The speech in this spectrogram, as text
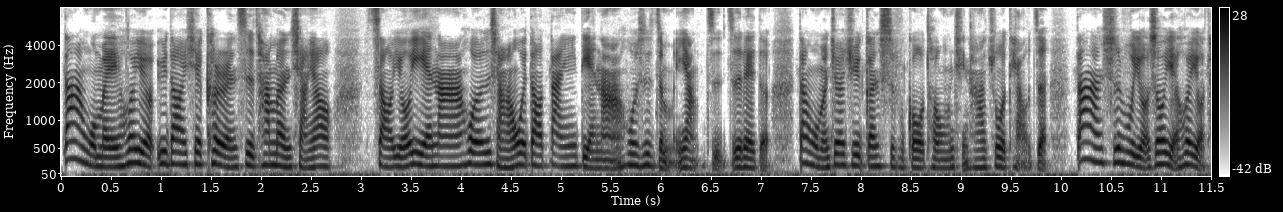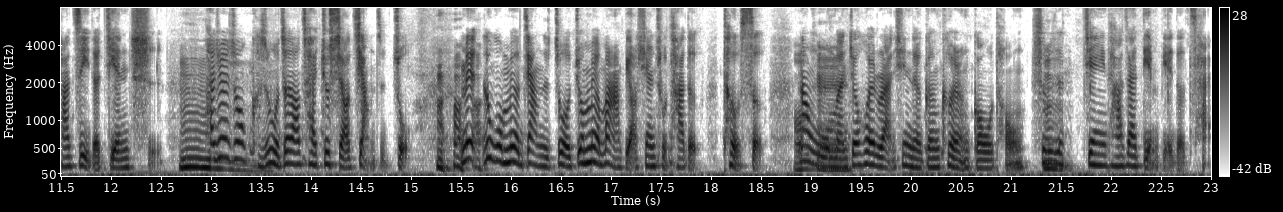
当然我们也会有遇到一些客人是他们想要少油盐啊，或者是想要味道淡一点啊，或者是怎么样子之类的。但我们就会去跟师傅沟通，请他做调整。当然，师傅有时候也会有他自己的坚持，嗯，他就会说：“可是我这道菜就是要这样子做，没如果没有这样子做，就没有办法表现出它的特色。”那我们就会软性的跟客人沟通，是不是建议他再点别的菜？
